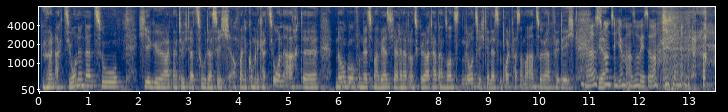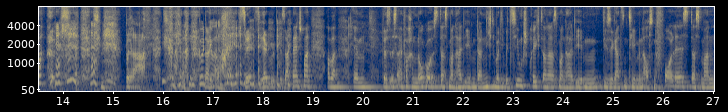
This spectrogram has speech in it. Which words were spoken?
gehören Aktionen dazu. Hier gehört natürlich dazu, dass ich auf meine Kommunikation achte. No-Go vom letzten Mal, wer sich erinnert, uns gehört hat. Ansonsten lohnt sich, den letzten Podcast nochmal anzuhören für dich. Ja, das Wir lohnt sich immer, sowieso. Brav. gut Nein, gemacht. Sehr, sehr, gut gesagt. Nein, Spahn. Aber ähm, das ist einfach ein No-Go, ist, dass dass man halt eben dann nicht über die Beziehung spricht, sondern dass man halt eben diese ganzen Themen außen vor lässt, dass man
